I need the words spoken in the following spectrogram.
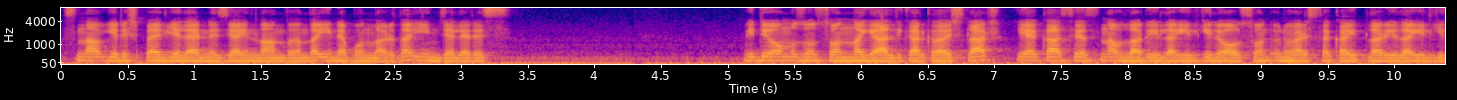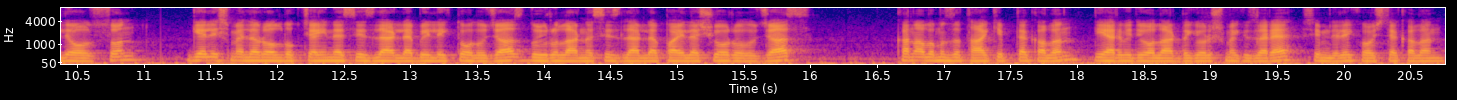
Sınav giriş belgeleriniz yayınlandığında yine bunları da inceleriz. Videomuzun sonuna geldik arkadaşlar. YKS sınavlarıyla ilgili olsun, üniversite kayıtlarıyla ilgili olsun. Gelişmeler oldukça yine sizlerle birlikte olacağız. Duyurularını sizlerle paylaşıyor olacağız. Kanalımızı takipte kalın. Diğer videolarda görüşmek üzere. Şimdilik hoşçakalın.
